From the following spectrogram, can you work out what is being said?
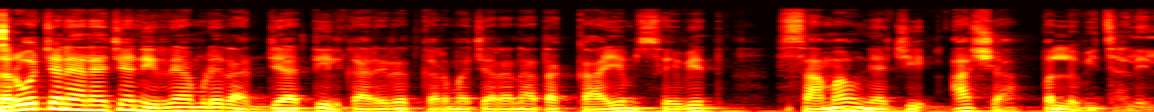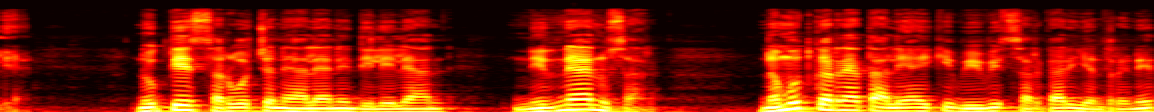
सर्वोच्च न्यायालयाच्या निर्णयामुळे राज्यातील कार्यरत कर्मचाऱ्यांना आता कायम सेवेत सामावण्याची आशा पल्लवित झालेली आहे. नुकतेच सर्वोच्च न्यायालयाने दिलेल्या निर्णयानुसार नमूद करण्यात आले आहे की विविध सरकारी यंत्रणेत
